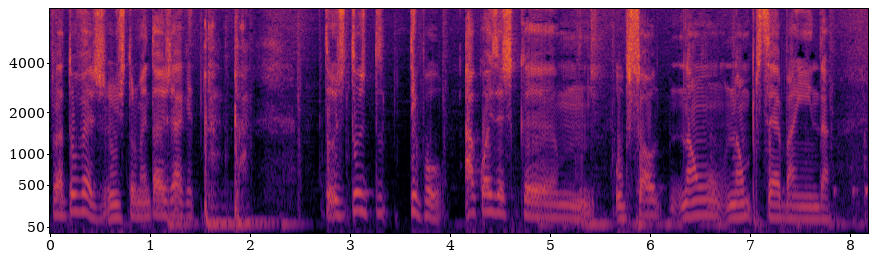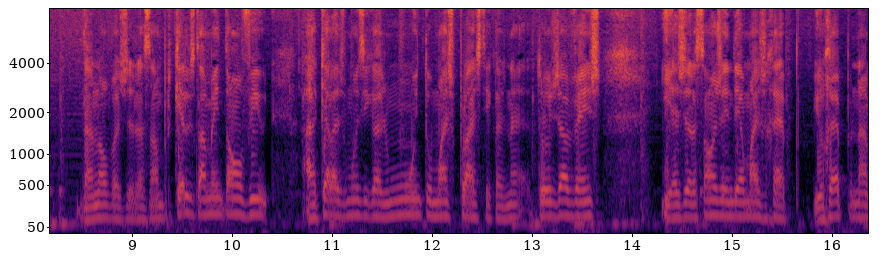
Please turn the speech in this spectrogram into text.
para tu ver, o instrumental já que. Tu, tu, tu, tipo, há coisas que hum, o pessoal não, não percebe ainda da nova geração, porque eles também estão a ouvir aquelas músicas muito mais plásticas, né? Tu já vens e a geração hoje em dia é mais rap. E o rap na,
